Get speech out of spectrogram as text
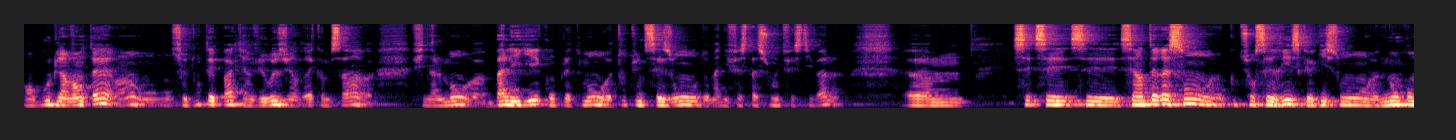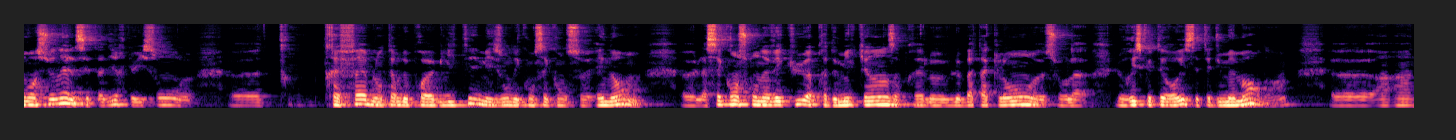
en bout de l'inventaire. Hein. On ne se doutait pas qu'un virus viendrait comme ça euh, finalement euh, balayer complètement toute une saison de manifestations et de festivals. c'est intéressant sur ces risques qui sont non conventionnels, c'est-à-dire qu'ils sont très faibles en termes de probabilité, mais ils ont des conséquences énormes. Euh, la séquence qu'on a vécue après 2015, après le, Bataclan, euh, sur la, le risque terroriste, c'était du même ordre. Hein. Euh, un,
